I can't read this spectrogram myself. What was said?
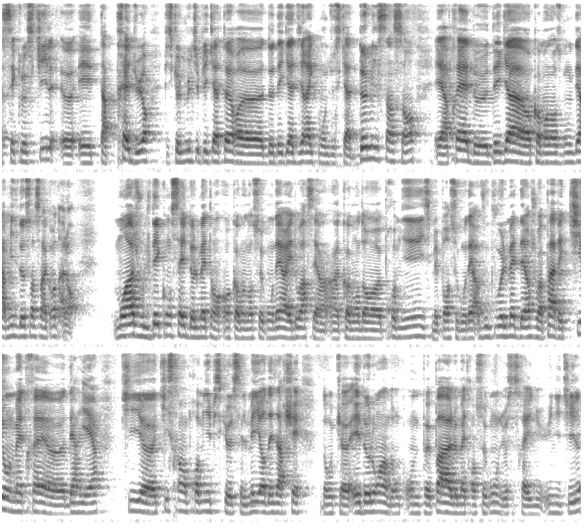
c'est que le skill tape très dur puisque le multiplicateur de dégâts directs monte jusqu'à 2500 et après de dégâts en commandant secondaire 1250. Alors moi, je vous le déconseille de le mettre en, commandant secondaire. Edouard, c'est un, commandant euh, premier, il se met pas en secondaire. Vous pouvez le mettre d'ailleurs, je vois pas avec qui on le mettrait euh, derrière. Qui, euh, qui, sera en premier puisque c'est le meilleur des archers donc, et de loin donc on ne peut pas le mettre en seconde ce serait inutile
